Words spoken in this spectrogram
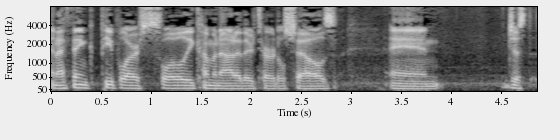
And I think people are slowly coming out of their turtle shells and just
